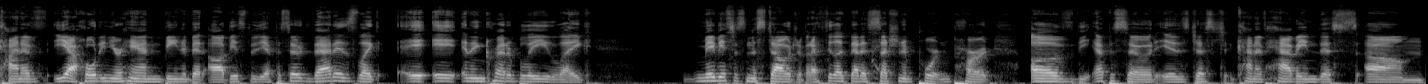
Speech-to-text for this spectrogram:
kind of yeah holding your hand and being a bit obvious through the episode that is like a, a, an incredibly like maybe it's just nostalgia, but I feel like that is such an important part of the episode is just kind of having this um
